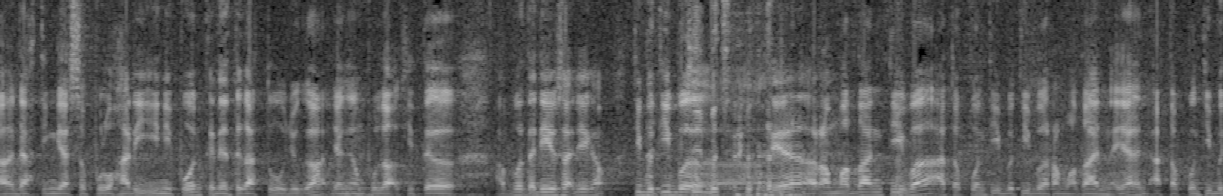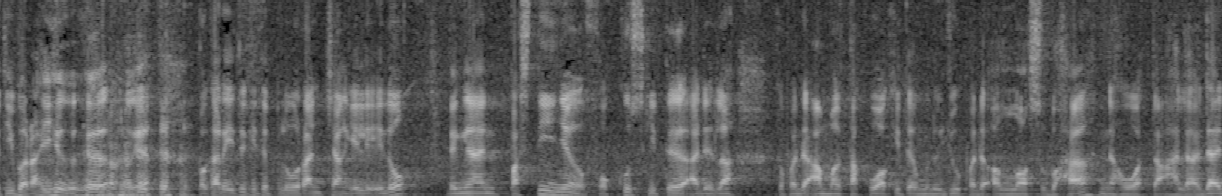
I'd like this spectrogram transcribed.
Uh, dah tinggal 10 hari ini pun kena teratur juga. Jangan pula kita apa tadi ustaz cakap? Tiba-tiba ya Ramadan tiba ataupun tiba-tiba Ramadan ya ataupun tiba-tiba raya ke ya. Perkara itu kita perlu rancang elok-elok dengan pastinya fokus kita adalah kepada amal takwa kita menuju pada Allah Subhanahu Wa Taala. Dan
